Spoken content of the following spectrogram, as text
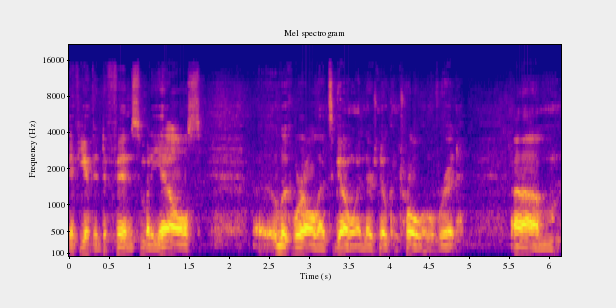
if you have to defend somebody else uh, look where all that's going. There's no control over it. Um,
